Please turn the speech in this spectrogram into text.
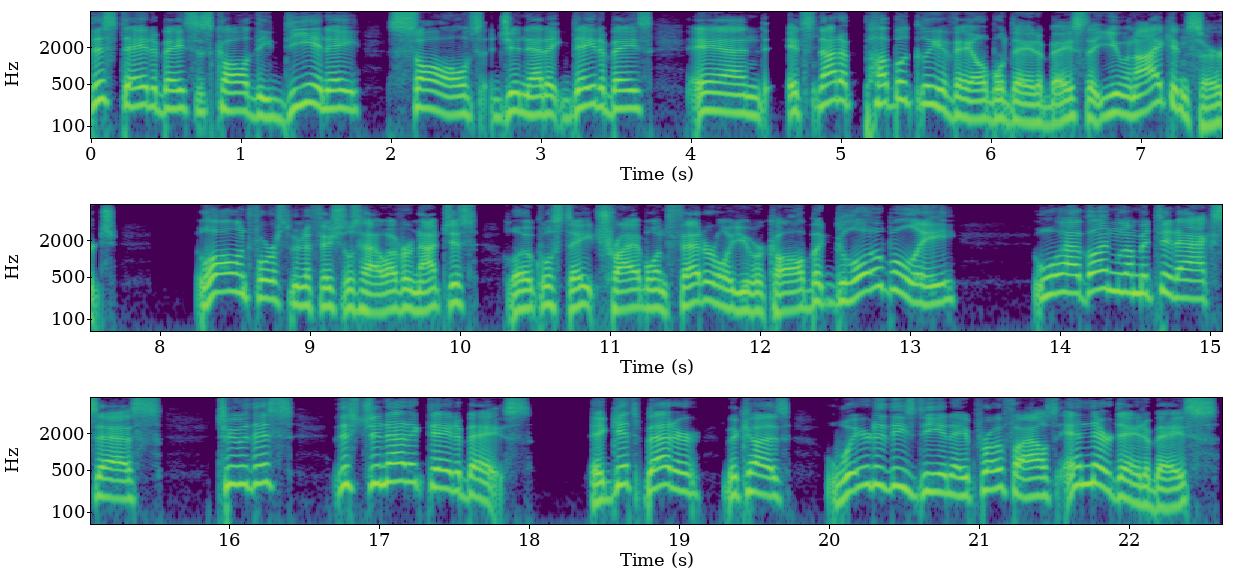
This database is called the DNA Solves Genetic Database, and it's not a publicly available database that you and I can search. Law enforcement officials, however, not just local, state, tribal, and federal, you recall, but globally, will have unlimited access to this this genetic database. It gets better because where do these DNA profiles in their database?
